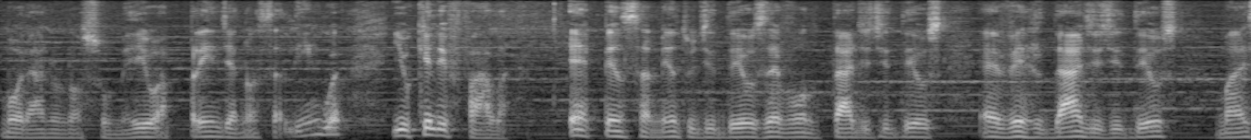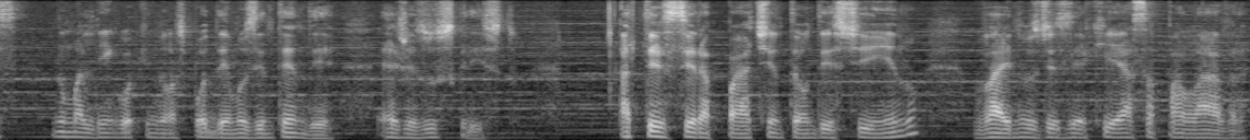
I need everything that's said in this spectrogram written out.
morar no nosso meio, aprende a nossa língua e o que ele fala é pensamento de Deus, é vontade de Deus, é verdade de Deus, mas numa língua que nós podemos entender, é Jesus Cristo. A terceira parte então deste hino vai nos dizer que essa palavra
